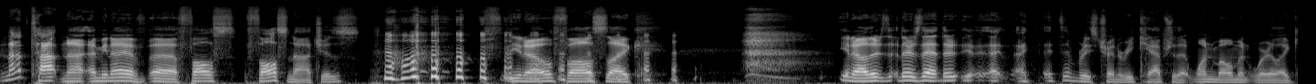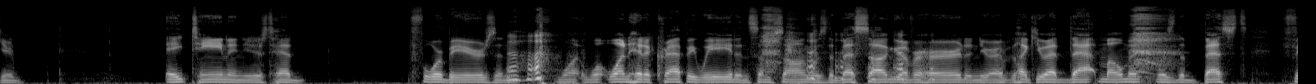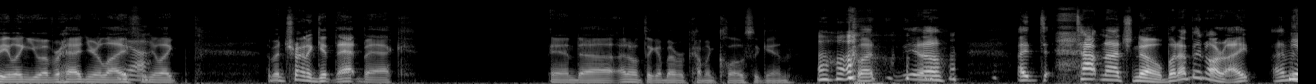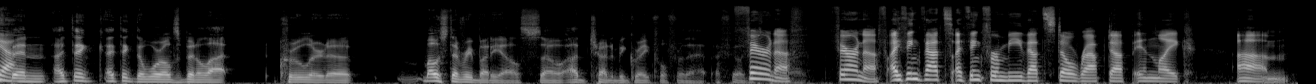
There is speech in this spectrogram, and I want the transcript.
not top notch. I mean, I have uh, false false notches. You know, false like. You know, there's there's that there. I, I, it's everybody's trying to recapture that one moment where like you're 18 and you just had four beers and one, one one hit of crappy weed and some song was the best song you ever heard and you're like you had that moment was the best feeling you ever had in your life Yeah. and you're like I've been trying to get that back and uh, I don't think I'm ever coming close again. Uh-huh. But you know, I t- top notch no, but I've been all right. I haven't Yeah. been. I think I think the world's been a lot crueler to most everybody else. So I'm trying to be grateful for that. I feel like Fair enough. Fair enough. I think that's I think for me that's still wrapped up in like um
